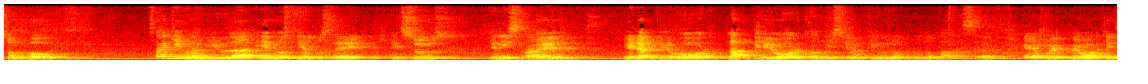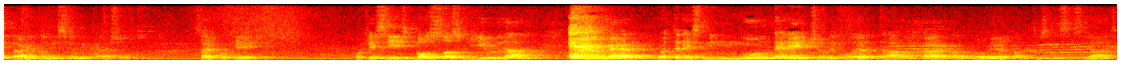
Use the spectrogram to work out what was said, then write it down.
Son pobres. ¿Sabe que una viuda en los tiempos de Jesús en Israel era peor, la peor condición que uno pudo padecer? Era peor que estar en condición de calle. ¿Sabe por qué? Porque si vos sos viuda, mujer, no tenés ningún derecho de poder trabajar para proveer para tus necesidades.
